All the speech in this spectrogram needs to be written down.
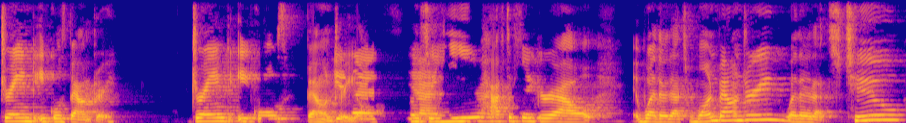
drained equals boundary. Drained equals boundary. Yes, and yes. so you have to figure out whether that's one boundary whether that's two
